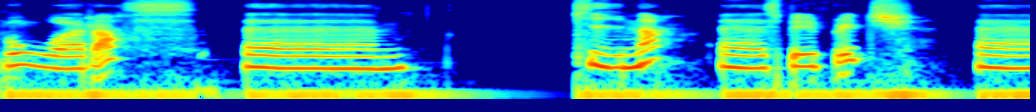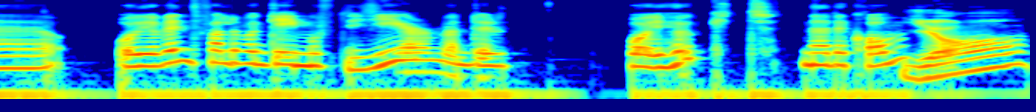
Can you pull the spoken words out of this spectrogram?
våras eh, Kina, eh, Spirit Bridge. Eh, och jag vet inte ifall det var Game of the Year, men det var ju högt när det kom. Ja,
